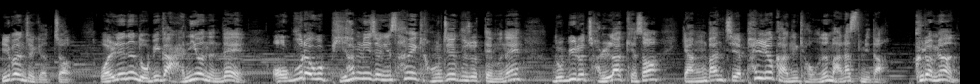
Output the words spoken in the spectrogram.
일반적이었죠. 원래는 노비가 아니었는데 억울하고 비합리적인 사회 경제 구조 때문에 노비로 전락해서 양반집에 팔려가는 경우는 많았습니다. 그러면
